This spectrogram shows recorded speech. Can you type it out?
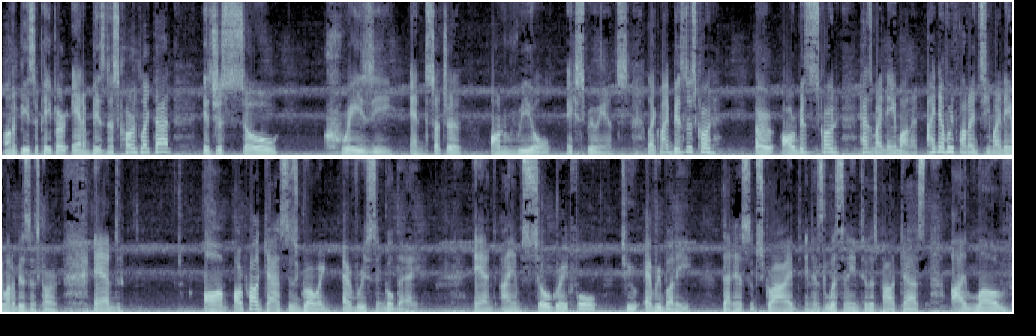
on a piece of paper and a business card like that is just so crazy and such a unreal experience. Like my business card or our business card has my name on it. I never thought I'd see my name on a business card. And um our podcast is growing every single day. And I am so grateful to everybody that has subscribed and is listening to this podcast. I love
